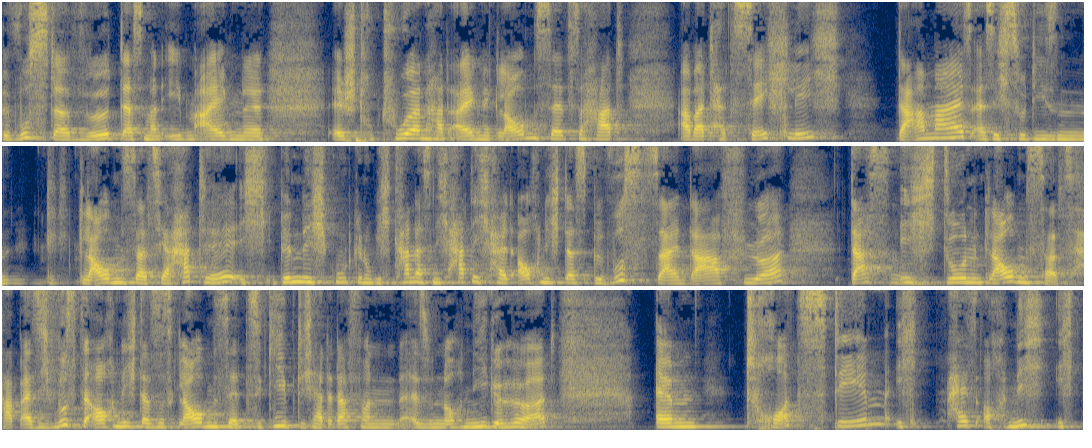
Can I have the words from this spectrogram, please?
bewusster wird, dass man eben eigene äh, Strukturen hat, eigene Glaubenssätze hat. Aber tatsächlich damals, als ich so diesen Glaubenssatz ja hatte, ich bin nicht gut genug, ich kann das nicht, hatte ich halt auch nicht das Bewusstsein dafür, dass mhm. ich so einen Glaubenssatz habe. Also ich wusste auch nicht, dass es Glaubenssätze gibt. Ich hatte davon also noch nie gehört. Ähm, trotzdem, ich weiß auch nicht, ich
